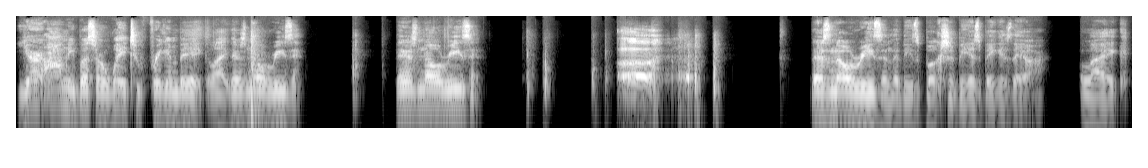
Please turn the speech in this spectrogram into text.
your omnibus are way too freaking big. Like, there's no reason. There's no reason. Ugh. There's no reason that these books should be as big as they are. Like,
